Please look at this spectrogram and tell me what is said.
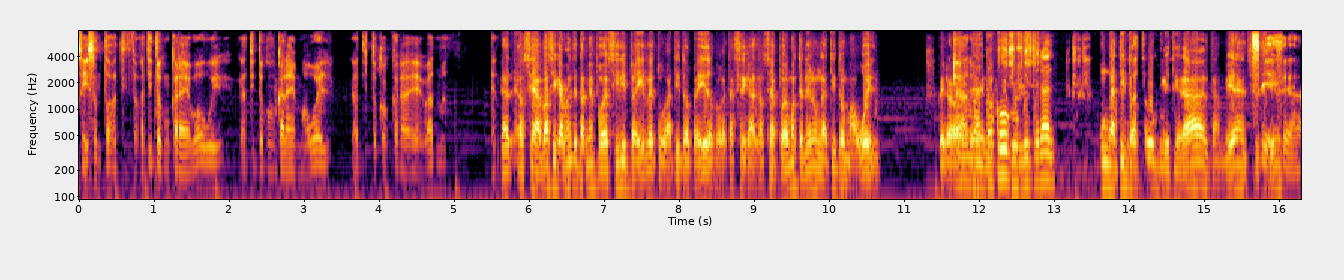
Sí, son todos gatitos. Gatito con cara de Bowie, gatito con cara de Mauel, gatito con cara de Batman. O sea, básicamente también podés ir y pedirle tu gatito pedido, porque te hace gato. O sea, podemos tener un gatito Mahuel. Pero Claro. Un gato cucu, literal. un gatito Tuk, literal también. Sí, Sí, sí. o sea,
